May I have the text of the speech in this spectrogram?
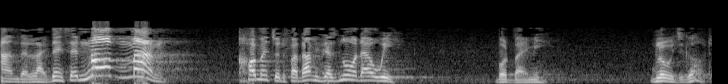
and the life. Then he said, No man coming to the Father. That means there's no other way but by me. Glory to God.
